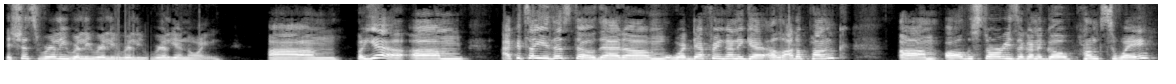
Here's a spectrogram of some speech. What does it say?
it's just really, really, really, really, really annoying. Um, but yeah, um, I could tell you this though, that, um, we're definitely going to get a lot of punk. Um, all the stories are going to go punk's way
